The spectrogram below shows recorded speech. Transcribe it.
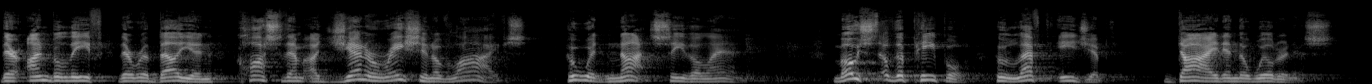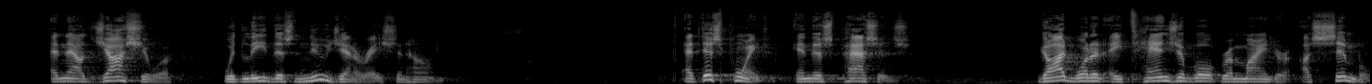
Their unbelief, their rebellion cost them a generation of lives who would not see the land. Most of the people who left Egypt died in the wilderness. And now Joshua would lead this new generation home. At this point in this passage, God wanted a tangible reminder, a symbol,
